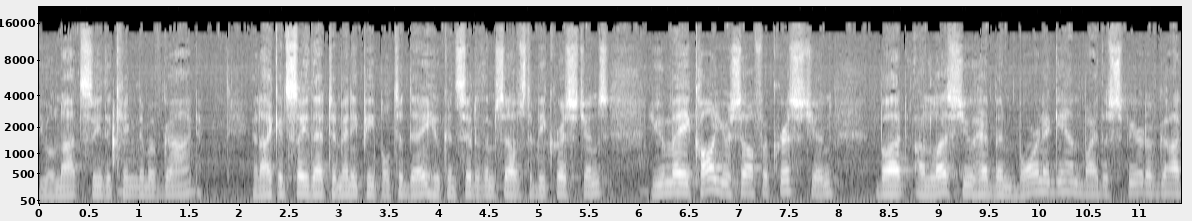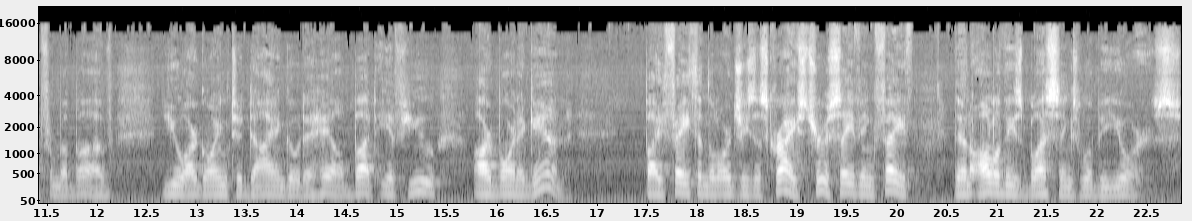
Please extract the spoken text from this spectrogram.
you will not see the kingdom of God. And I could say that to many people today who consider themselves to be Christians. You may call yourself a Christian, but unless you have been born again by the Spirit of God from above, you are going to die and go to hell. But if you are born again by faith in the Lord Jesus Christ, true saving faith, then all of these blessings will be yours.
